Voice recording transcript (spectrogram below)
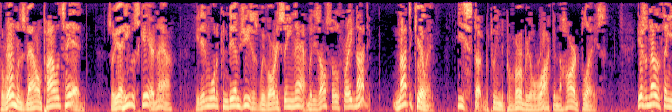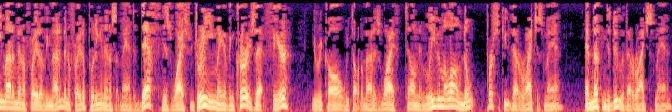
the Romans down on Pilate's head. So yeah, he was scared now. He didn't want to condemn Jesus. We've already seen that, but he's also afraid not to not to kill him. He's stuck between the proverbial rock and the hard place. Here's another thing he might have been afraid of. He might have been afraid of putting an innocent man to death. His wife's dream may have encouraged that fear. You recall we talked about his wife telling him, leave him alone. Don't persecute that righteous man. Have nothing to do with that righteous man.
